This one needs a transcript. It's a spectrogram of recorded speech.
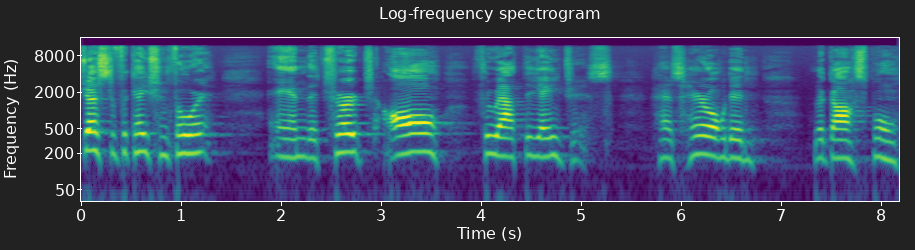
justification for it, and the church all throughout the ages has heralded the gospel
